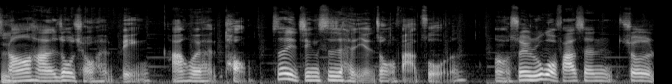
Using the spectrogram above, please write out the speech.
然后他的肉球很冰，它会很痛，这已经是很严重的发作了，嗯，所以如果发生，就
